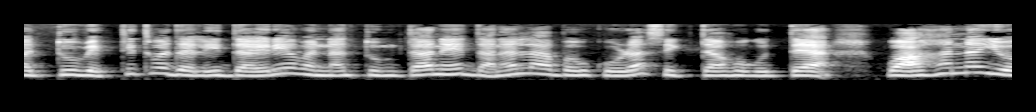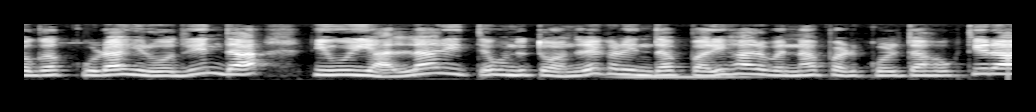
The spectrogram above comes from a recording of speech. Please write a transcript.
ಮತ್ತು ವ್ಯಕ್ತಿತ್ವದಲ್ಲಿ ಧೈರ್ಯವನ್ನು ತುಂಬುತ್ತಾನೆ ಧನ ಲಾಭವು ಕೂಡ ಸಿಗ್ತಾ ಹೋಗುತ್ತೆ. ವಾಹನ ಯೋಗ ಕೂಡ ಇರೋದ್ರಿಂದ ನೀವು ಎಲ್ಲ ರೀತಿಯ ಒಂದು ತೊಂದರೆಗಳಿಂದ ಪರಿಹಾರವನ್ನ ಪಡ್ಕೊಳ್ತಾ ಹೋಗ್ತೀರಾ?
